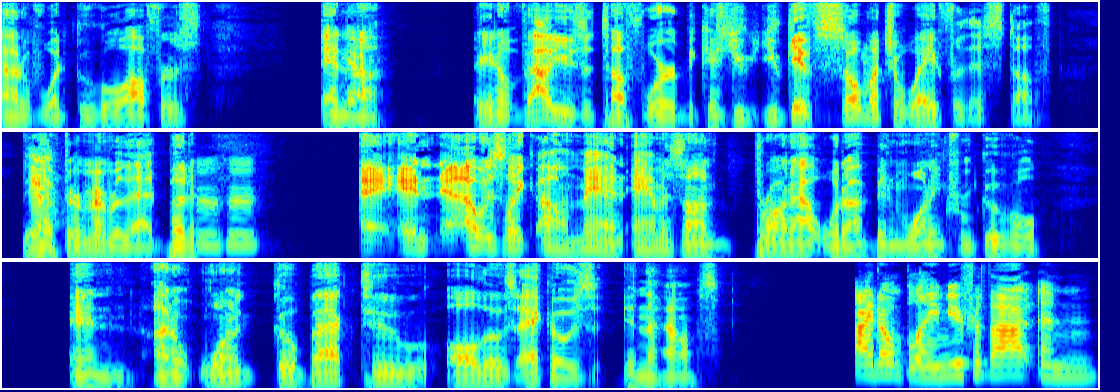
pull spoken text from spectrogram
out of what Google offers, and Yeah. uh, you know, value is a tough word because you you give so much away for this stuff. You have to remember that, but hmm and I was like, oh man, Amazon brought out what I've been wanting from Google, and I don't want to go back to all those echoes in the house. I don't blame you for that. And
